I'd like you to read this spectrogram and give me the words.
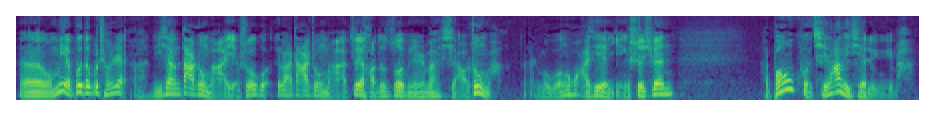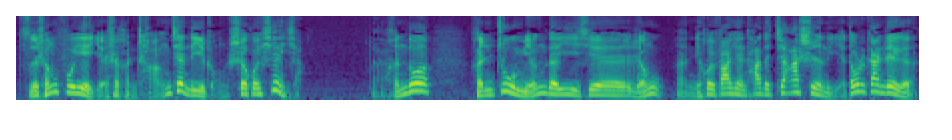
呃，我们也不得不承认啊，你像大众马也说过，对吧？大众马最好的作品是什么？小众马啊，什么文化界、影视圈，包括其他的一些领域吧，子承父业也是很常见的一种社会现象啊。很多很著名的一些人物啊，你会发现他的家世里也都是干这个的。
